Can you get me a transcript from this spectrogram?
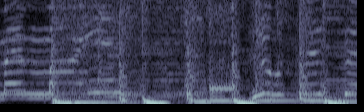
I'm in mine. Looseness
